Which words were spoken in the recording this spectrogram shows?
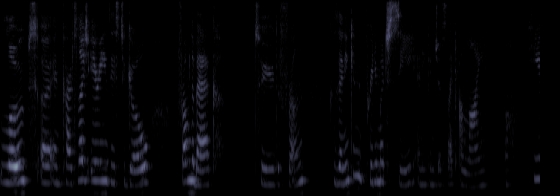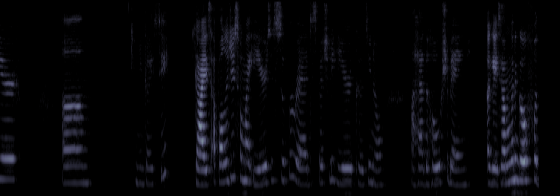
lobes uh, and cartilage earrings is to go from the back to the front because then you can pretty much see and you can just like align here um can you guys see guys apologies for my ears it's super red especially here because you know I had the whole shebang Okay, so I'm gonna go for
